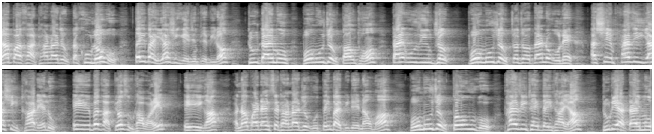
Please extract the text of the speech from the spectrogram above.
နပခဌာနချုပ်တစ်ခုလုံးကိုသိမ်းပိုက်ရရှိခဲ့ခြင်းဖြစ်ပြီးတော့ဒူတိုင်းမှုဘုံမှုချုပ်တောင်းထွန်းတိုင်းဦးစီးချုပ်ဘုံမှုချုပ်ကြော်ကြော်တန်းတို့ကိုလည်းအရှင်ဖမ်းဆီးရရှိထားတယ်လို့ AA ဘက်ကပြောဆိုထားပါတယ် AA ကအနောက်ပိုင်းတိုင်းစစ်ဌာနချုပ်ကိုသိမ်းပိုက်ပြီးတဲ့နောက်မှာဘုံမှုချုပ်3ဦးကိုဖမ်းဆီးထိန်သိမ်းထားရာဒုတိယတိုင်းမှု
